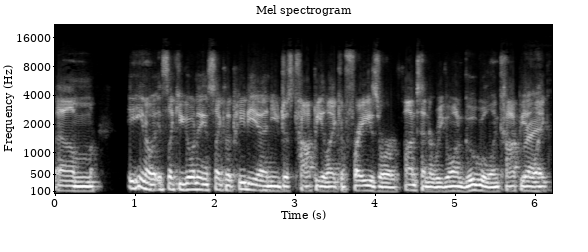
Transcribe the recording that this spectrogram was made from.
Um, you know, it's like you go to the encyclopedia and you just copy like a phrase or content, or we go on Google and copy it. Like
